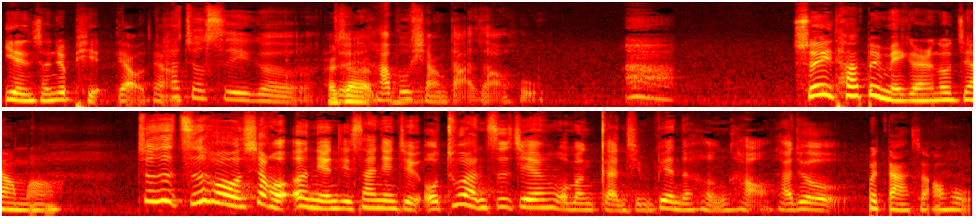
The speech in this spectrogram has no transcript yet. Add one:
眼神就撇掉这样。他就是一个，对他不想打招呼，所以他对每个人都这样吗？就是之后，像我二年级、三年级，我突然之间我们感情变得很好，他就会打招呼，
